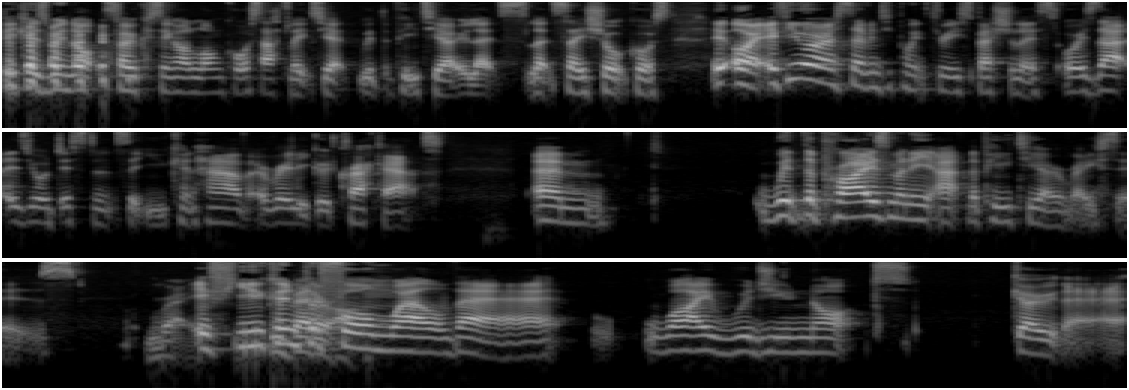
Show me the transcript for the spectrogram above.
because we're not focusing on long course athletes yet with the PTO. Let's let's say short course. It- all right, if you are a seventy point three specialist, or is that is your distance that you can have a really good crack at? Um, with the prize money at the PTO races, right. if you can perform well there, why would you not go there?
